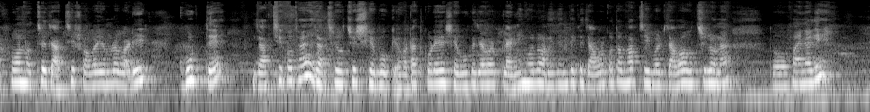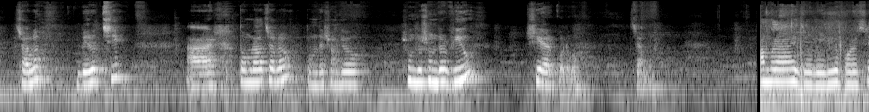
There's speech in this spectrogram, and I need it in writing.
এখন হচ্ছে যাচ্ছি সবাই আমরা বাড়ির ঘুরতে। যাচ্ছি কোথায়? যাচ্ছি হচ্ছে সেবকে। হঠাৎ করে সেবকে যাওয়ার প্ল্যানিং হলো। অনেকদিন থেকে যাওয়ার কথা ভাবছি বাট যাওয়া হচ্ছিল না। তো ফাইনালি চলো বেরোচ্ছি। আর তোমরাও চলো তোমাদের সঙ্গেও সুন্দর সুন্দর ভিউ শেয়ার করব। চলো। আমরা এই যে বেরিয়ে পড়েছি।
